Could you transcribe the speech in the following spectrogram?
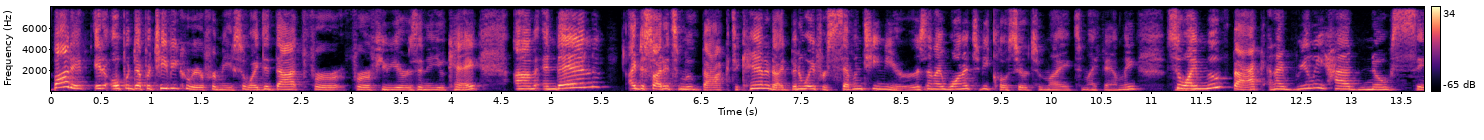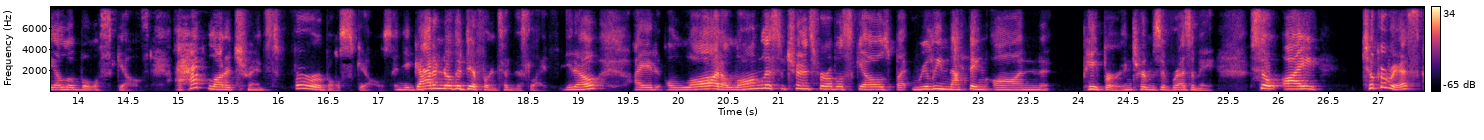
but it, it opened up a TV career for me. So I did that for, for a few years in the UK. Um, and then I decided to move back to Canada. I'd been away for 17 years and I wanted to be closer to my, to my family. So I mm-hmm. moved back and I really had no saleable skills. I had a lot of transferable skills and you got to know the difference in this life. You know, I had a lot, a long list of transferable skills, but really nothing on paper in terms of resume. So I took a risk.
